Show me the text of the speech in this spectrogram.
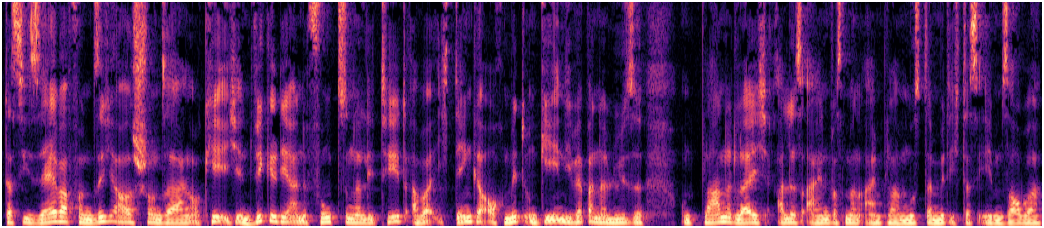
dass sie selber von sich aus schon sagen, okay, ich entwickle dir eine Funktionalität, aber ich denke auch mit und gehe in die Webanalyse und plane gleich alles ein, was man einplanen muss, damit ich das eben sauber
